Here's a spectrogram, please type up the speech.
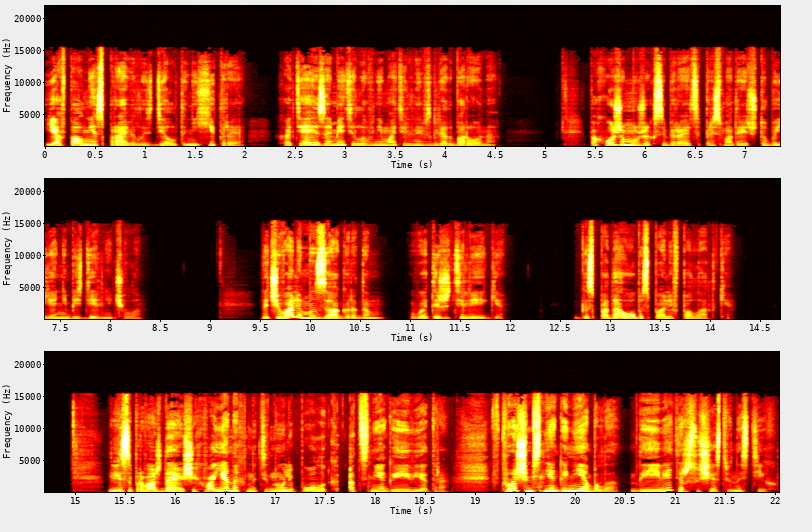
Я вполне справилась, дело-то нехитрое, хотя и заметила внимательный взгляд барона. Похоже, мужик собирается присмотреть, чтобы я не бездельничала. Ночевали мы за городом, в этой же телеге. Господа оба спали в палатке. Для сопровождающих военных натянули полог от снега и ветра. Впрочем, снега не было, да и ветер существенно стих.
